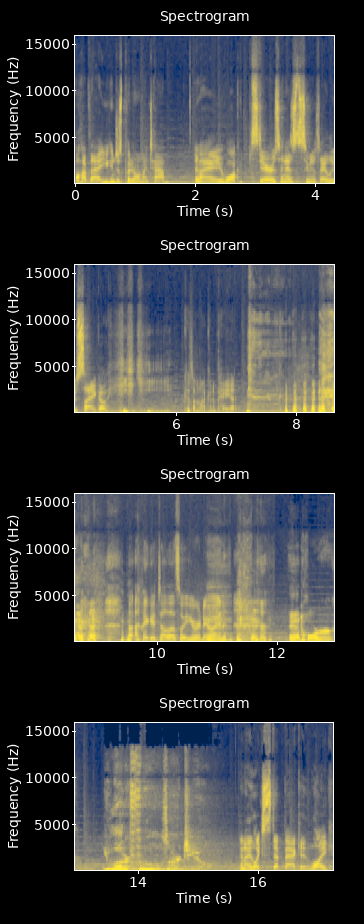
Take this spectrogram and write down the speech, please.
I'll have that. You can just put it on my tab. And I walk upstairs, and as soon as I lose sight, I go hee hee hee, because I'm not going to pay it. I could tell that's what you were doing. And horror. You lot are fools, aren't you? And I like step back at like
